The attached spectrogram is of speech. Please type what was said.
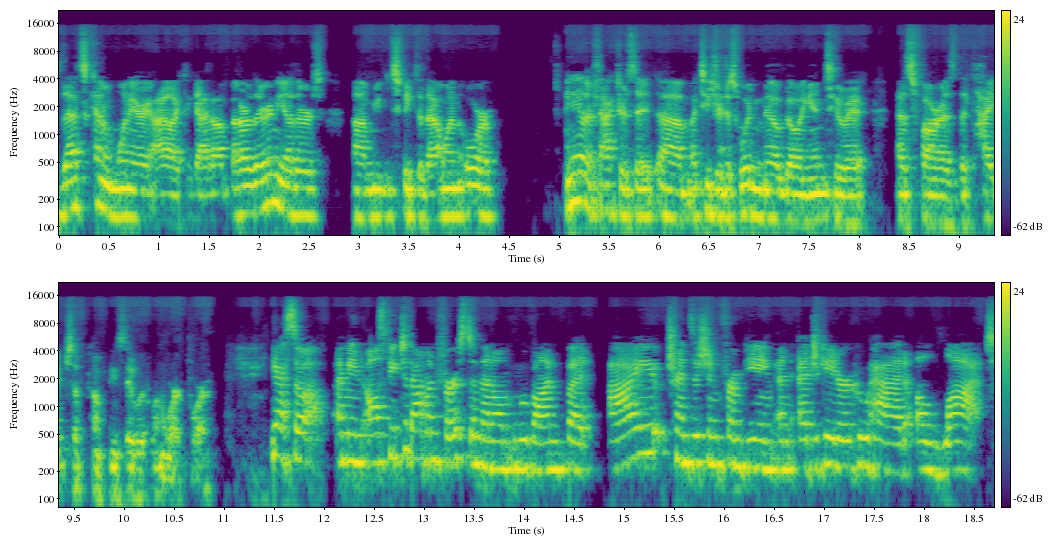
that's kind of one area I like to guide on. But are there any others um, you can speak to that one or any other factors that um, a teacher just wouldn't know going into it as far as the types of companies they would want to work for. Yeah, so I mean, I'll speak to that one first and then I'll move on. But I transitioned from being an educator who had a lot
